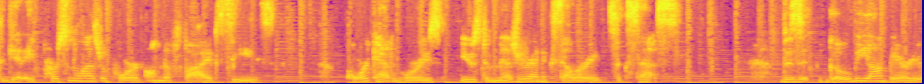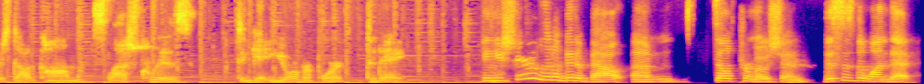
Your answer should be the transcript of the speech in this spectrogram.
to get a personalized report on the five C's, core categories used to measure and accelerate success. Visit gobeyondbarriers.com slash quiz to get your report today. Can you share a little bit about um, self promotion? This is the one that,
